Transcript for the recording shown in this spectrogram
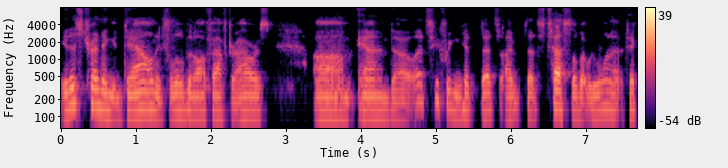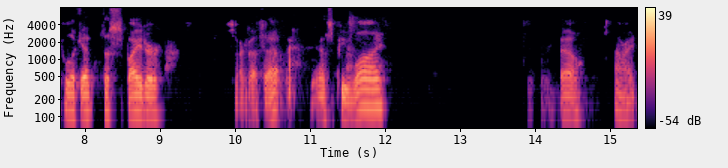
it is trending down. It's a little bit off after hours. Um, and uh, let's see if we can get that's I, that's Tesla, but we want to take a look at the spider. Sorry about that. SPY. Oh, all right.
